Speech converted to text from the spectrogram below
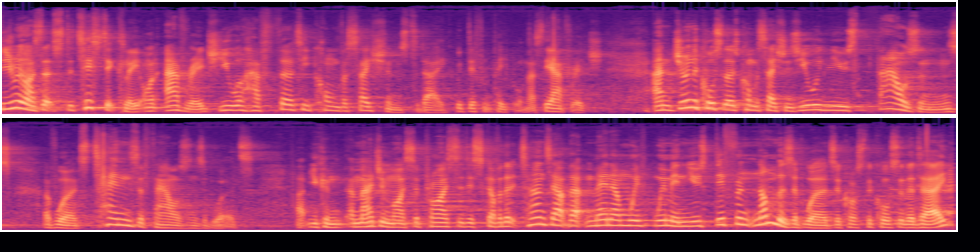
Do you realize that statistically, on average, you will have 30 conversations today with different people? That's the average. And during the course of those conversations, you will use thousands of words, tens of thousands of words. Uh, you can imagine my surprise to discover that it turns out that men and women use different numbers of words across the course of the day.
